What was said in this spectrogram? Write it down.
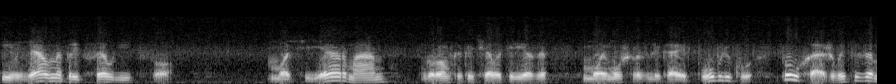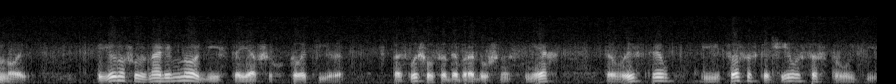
и взял на прицел яйцо. «Мосье Арман!» — громко кричала Тереза. «Мой муж развлекает публику, поухаживайте за мной». Юношу знали многие стоявших около тира. Послышался добродушный смех, выстрел — Яйцо соскочило со струйки.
